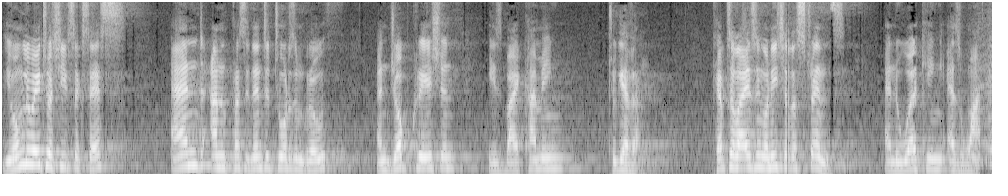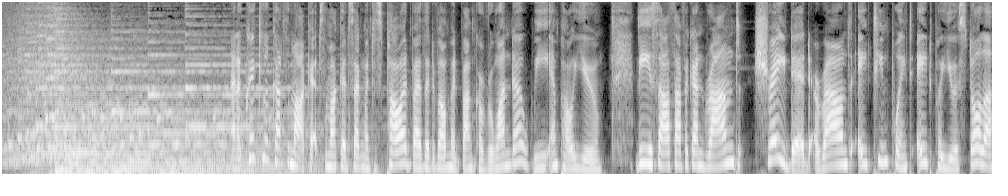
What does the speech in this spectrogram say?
the only way to achieve success and unprecedented tourism growth and job creation is by coming together, capitalizing on each other's strengths, and working as one. And a quick look at the market. The market segment is powered by the Development Bank of Rwanda. We empower you. The South African rand traded around 18.8 per US dollar,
